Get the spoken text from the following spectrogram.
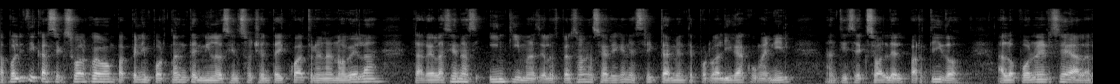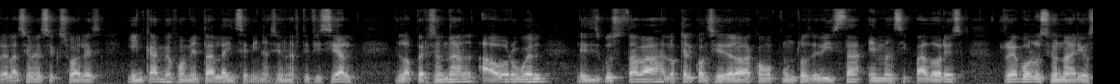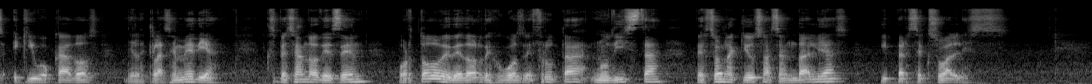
La política sexual juega un papel importante en 1984 en la novela. Las relaciones íntimas de las personas se rigen estrictamente por la Liga Juvenil Antisexual del partido, al oponerse a las relaciones sexuales y en cambio fomentar la inseminación artificial. En lo personal, a Orwell le disgustaba lo que él consideraba como puntos de vista emancipadores, revolucionarios, equivocados de la clase media, expresando desdén por todo bebedor de jugos de fruta, nudista, persona que usa sandalias, hipersexuales.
